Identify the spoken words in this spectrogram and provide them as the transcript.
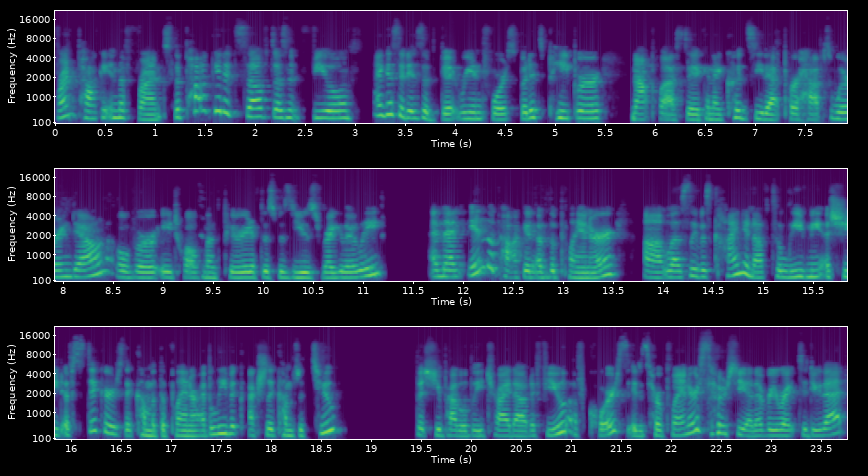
front pocket in the front. So the pocket itself doesn't feel, I guess it is a bit reinforced, but it's paper, not plastic. And I could see that perhaps wearing down over a 12 month period if this was used regularly. And then in the pocket of the planner, uh, Leslie was kind enough to leave me a sheet of stickers that come with the planner. I believe it actually comes with two but she probably tried out a few. Of course, it is her planner, so she had every right to do that.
